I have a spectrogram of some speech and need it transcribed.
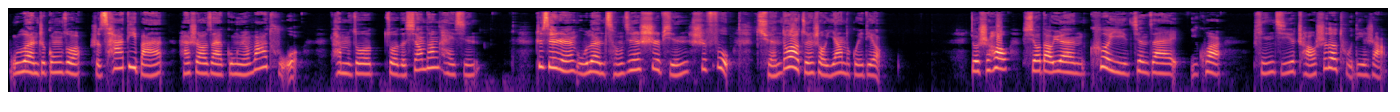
无论这工作是擦地板，还是要在公园挖土，他们做做的相当开心。这些人无论曾经是贫是富，全都要遵守一样的规定。有时候，修道院刻意建在一块贫瘠潮湿的土地上，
